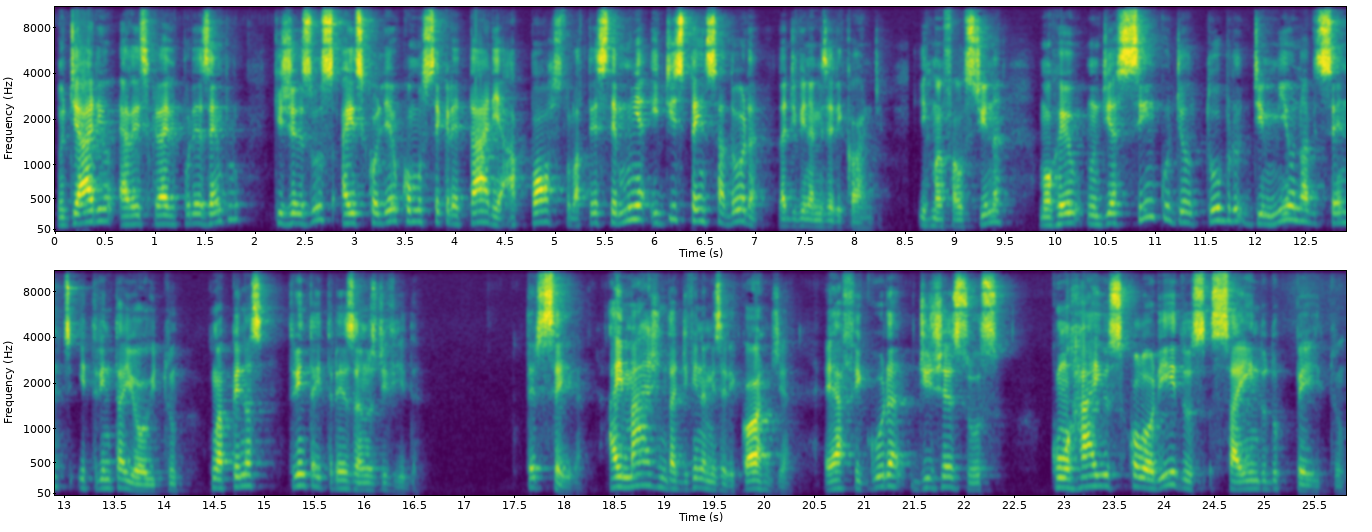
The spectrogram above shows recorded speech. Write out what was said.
No diário, ela escreve, por exemplo, que Jesus a escolheu como secretária, apóstola, testemunha e dispensadora da Divina Misericórdia. Irmã Faustina morreu no dia 5 de outubro de 1938, com apenas 33 anos de vida. Terceira, a imagem da Divina Misericórdia é a figura de Jesus, com raios coloridos saindo do peito,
